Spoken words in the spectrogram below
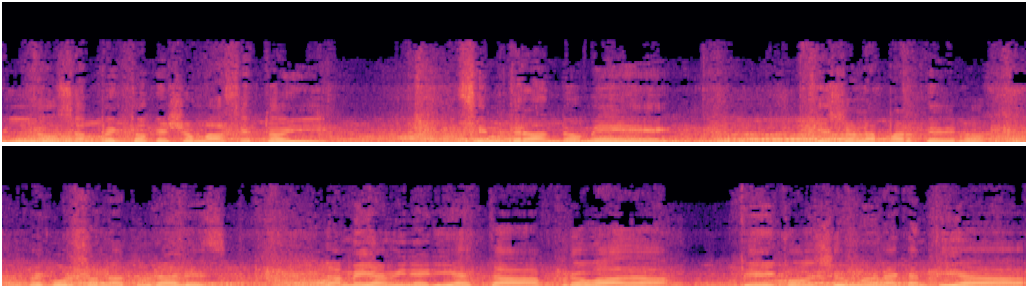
los aspectos que yo más estoy centrándome, que son la parte de los recursos naturales, la mega minería está probada que consume una cantidad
